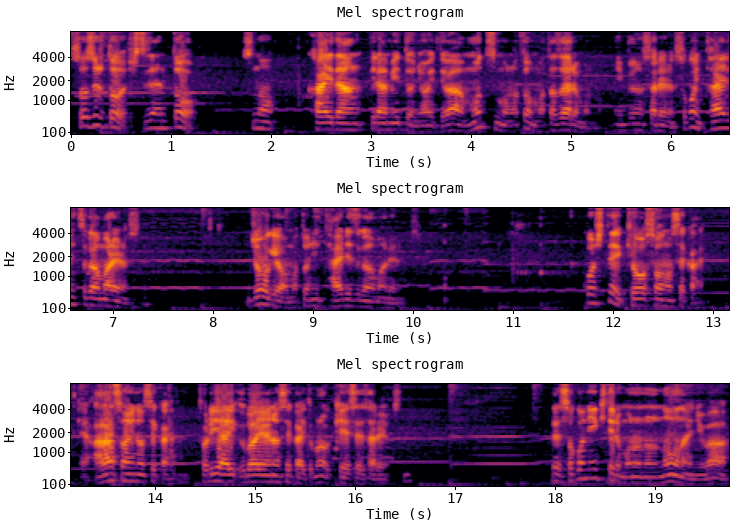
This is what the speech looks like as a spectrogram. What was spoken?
そうすると必然とその階段、ピラミッドにおいては持つものと持たざるものに分される。そこに対立が生まれるんですね。上下をもとに対立が生まれるんです。こうして競争の世界、争いの世界、取り合い、奪い合いの世界というものが形成されるんですね。で、そこに生きている者の脳内には、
